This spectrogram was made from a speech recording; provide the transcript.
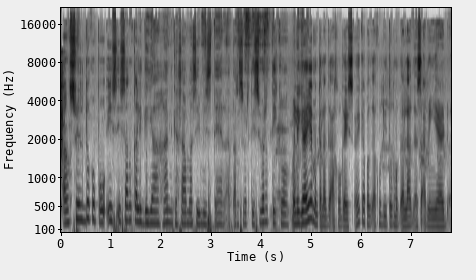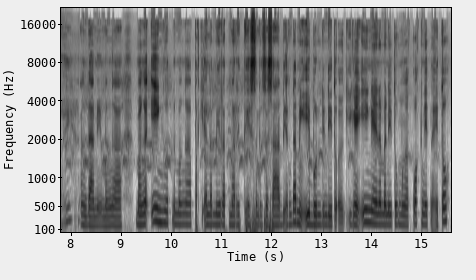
Ang sweldo ko po is isang kaligayahan kasama si Mister at ang swerte-swerte ko. Maligaya man talaga ako guys. Ay kapag ako dito mag-alaga sa aming yard, ay ang daming mga mga ingot na mga pakialamir at marites na magsasabi. Ang daming ibon din dito. Ingay-ingay naman itong mga kwaknit na ito.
